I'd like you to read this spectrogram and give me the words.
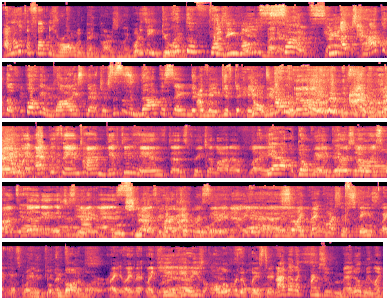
I don't know what the fuck is wrong with Ben Carson. Like, what is he doing? What the fuck? Because he knows better. Son, It's he sad. attack of the fucking body snatchers. This is not the same nigga I mean, from Gifted Hands. yo, his- I refuse. I read. at the same time, Gifted Hands does preach a lot of like Yeah, don't be very a victim. personal responsibility. Yeah, It's just yeah. not Yeah, as, bootstrapping as harsh black as we're boy. seeing now. Yeah. Yeah, yeah. So like Ben Carson stays like That's why they in, in. Baltimore, right? Like like he, Yeah. he he's all over the place there. And I've had like friends who've met him and like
